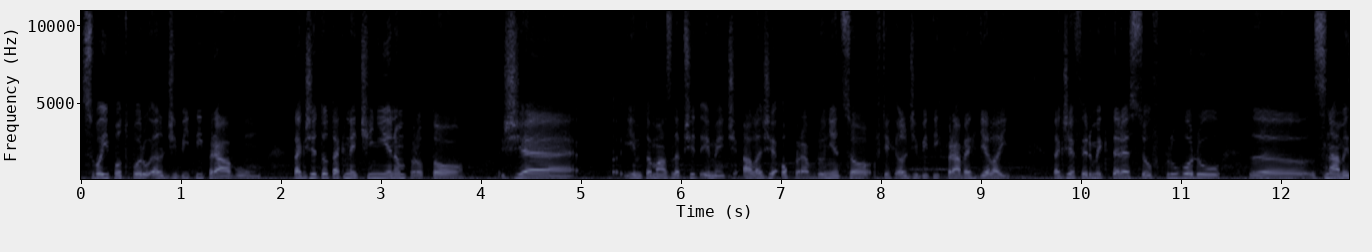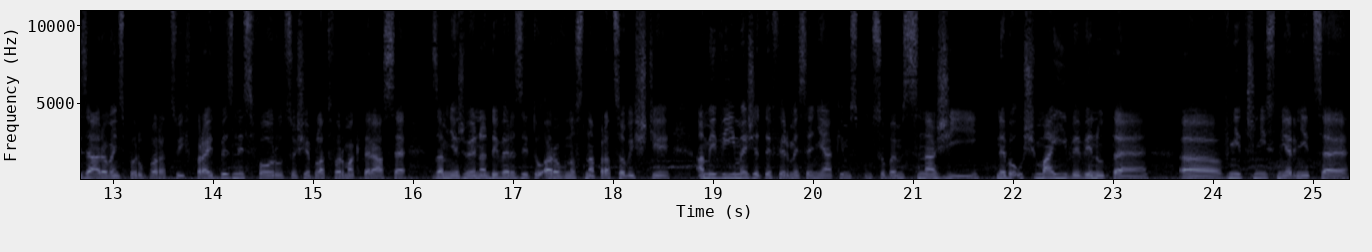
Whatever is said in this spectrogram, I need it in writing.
svoji podporu LGBT právům, takže to tak nečiní jenom proto, že jim to má zlepšit image, ale že opravdu něco v těch LGBT právech dělají. Takže firmy, které jsou v průvodu, e, s námi zároveň spolupracují v Pride Business Foru, což je platforma, která se zaměřuje na diverzitu a rovnost na pracovišti. A my víme, že ty firmy se nějakým způsobem snaží nebo už mají vyvinuté e, vnitřní směrnice,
